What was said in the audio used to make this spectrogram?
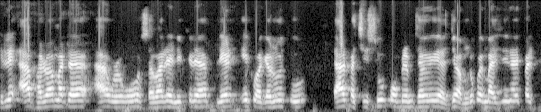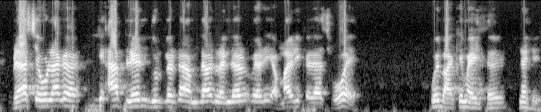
એટલે આ ફરવા માટે આ લોકો સવારે નીકળ્યા, પ્લેન એક વાગ્યાનું હતું. ત્યાર પછી શું પ્રોબ્લેમ થયો એ હજુ અમને કોઈ માહિતી નહીં પણ બ્લાસ્ટ એવું લાગે કે આ પ્લેન દુર્ઘટના અમદાવાદ લંડન વેરી અમારી કદાચ હોય કોઈ બાકી માહિતી નહીં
